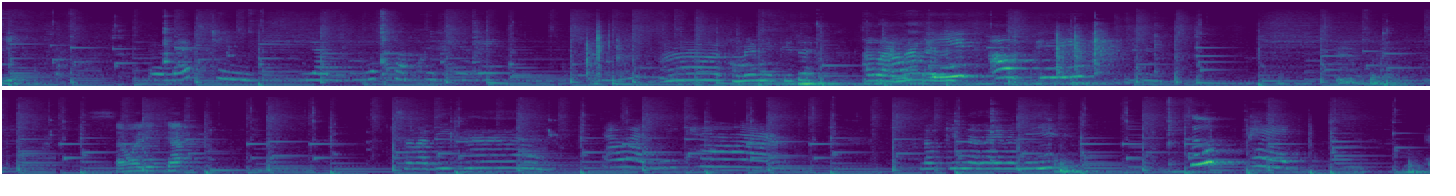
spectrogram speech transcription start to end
Oui. Le mec, il, il a toujours sa préférée. อ่าของแม่มีพริกด้วยอร่อยมาก Un เลยนะ pig, un pig. Ça va, Elika สวัสดีค่ะ สวัสดีค่ะ เรากินอะไรวันนี้ซุปเผ็ดไอ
